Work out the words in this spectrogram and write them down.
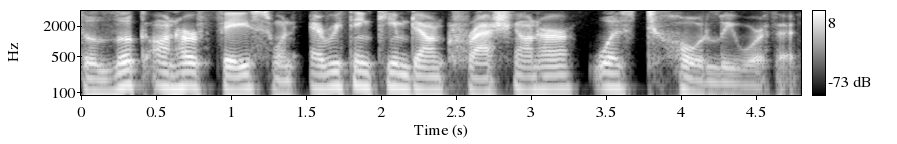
The look on her face when everything came down crashing on her was totally worth it.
